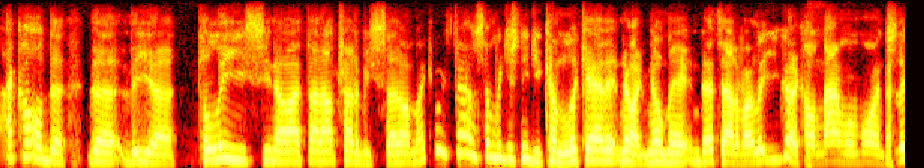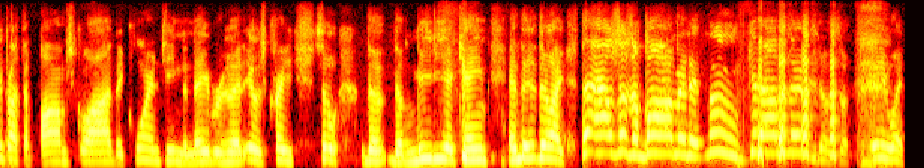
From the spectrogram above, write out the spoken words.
I called the the the uh, police, you know, I thought I'll try to be subtle. I'm like, we found something. We just need you to come look at it. And they're like, no, man, that's out of our league. You got to call 911. So they brought the bomb squad. They quarantined the neighborhood. It was crazy. So the, the media came and they, are like, the house has a bomb in it. Move, get out of there. You know, so anyway,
